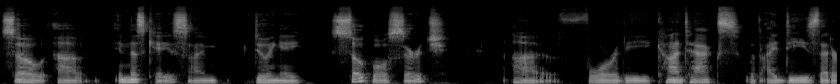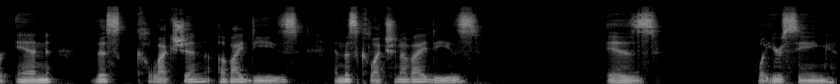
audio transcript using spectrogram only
So uh, in this case, I'm doing a SOQL search uh, for the contacts with IDs that are in this collection of IDs and this collection of IDs is what you're seeing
